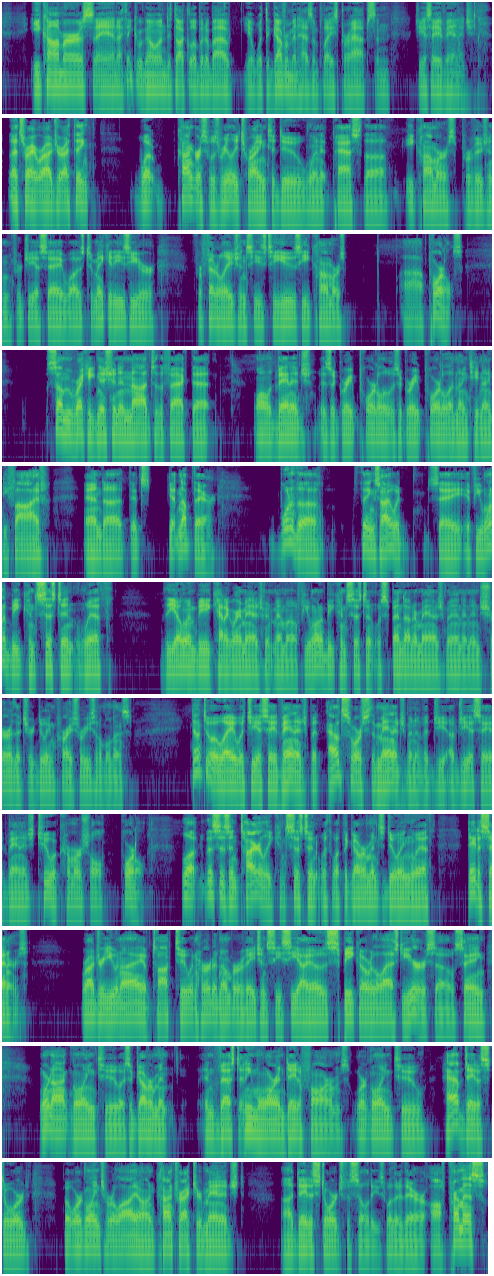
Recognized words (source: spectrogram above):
e-commerce, and I think we're going to talk a little bit about you know what the government has in place, perhaps, and GSA Advantage. That's right, Roger. I think what Congress was really trying to do when it passed the e-commerce provision for GSA was to make it easier for federal agencies to use e-commerce uh, portals. Some recognition and nod to the fact that while Advantage is a great portal, it was a great portal in 1995, and uh, it's getting up there. One of the things I would say, if you want to be consistent with the OMB category management memo, if you want to be consistent with spend under management and ensure that you're doing price reasonableness, don't do away with GSA Advantage, but outsource the management of, of GSA Advantage to a commercial portal. Look, this is entirely consistent with what the government's doing with data centers. Roger, you and I have talked to and heard a number of agency CIOs speak over the last year or so saying we're not going to, as a government, invest any more in data farms. We're going to have data stored but we're going to rely on contractor managed uh, data storage facilities, whether they're off premise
